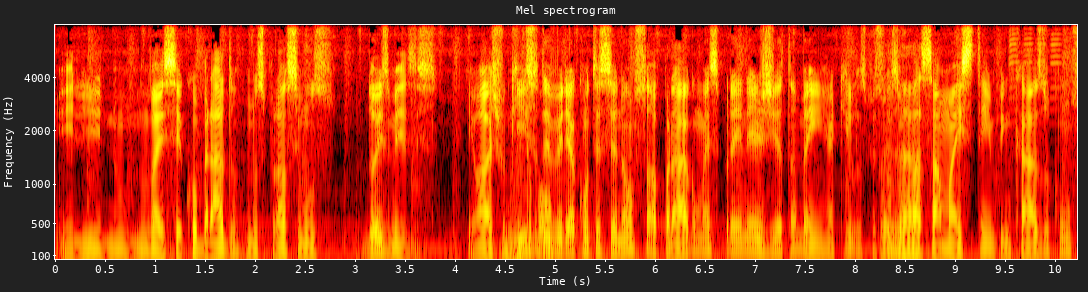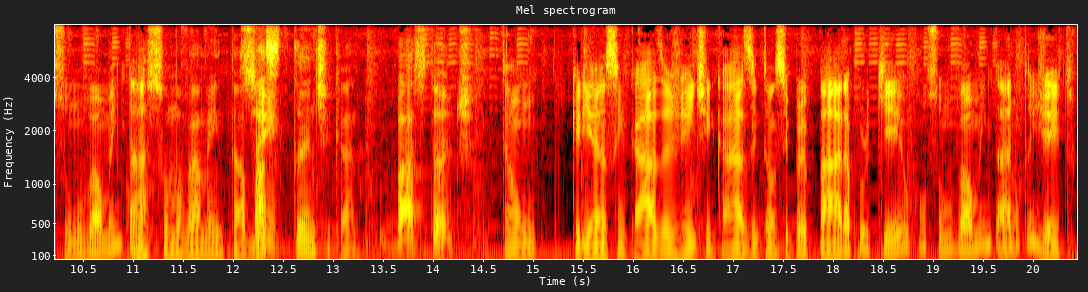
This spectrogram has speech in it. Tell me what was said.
Ele não, não vai ser cobrado nos próximos dois meses. Eu acho que Muito isso bom. deveria acontecer não só para água, mas para energia também. É aquilo, as pessoas pois vão é. passar mais tempo em casa, o consumo vai aumentar. O consumo vai aumentar Sim. bastante, cara. Bastante. Então, criança em casa, gente em casa, então se prepara porque o consumo vai aumentar, não tem jeito.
